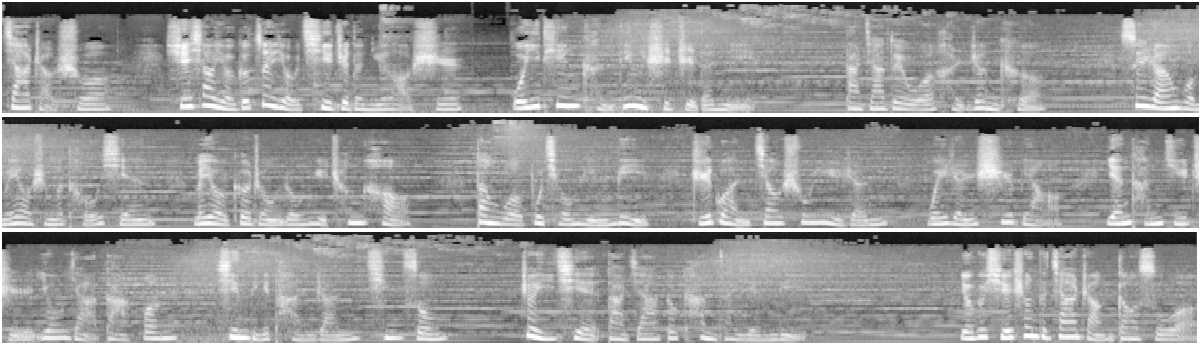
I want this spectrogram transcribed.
家长说，学校有个最有气质的女老师，我一听肯定是指的你。大家对我很认可，虽然我没有什么头衔，没有各种荣誉称号，但我不求名利，只管教书育人，为人师表，言谈举止优雅大方，心里坦然轻松。这一切大家都看在眼里。有个学生的家长告诉我，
